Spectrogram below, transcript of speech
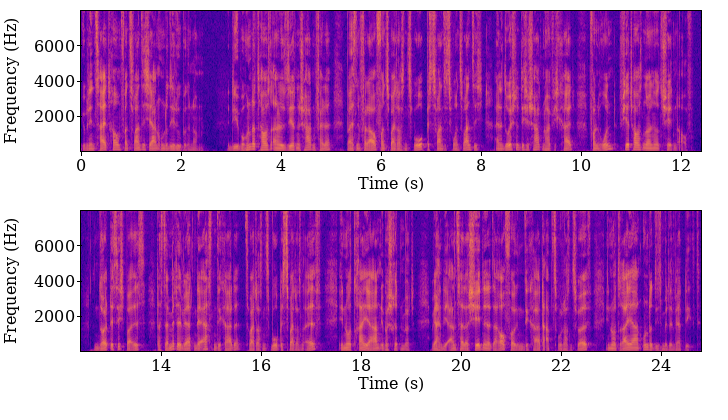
über den Zeitraum von 20 Jahren unter die Lupe genommen. Die über 100.000 analysierten Schadenfälle weisen im Verlauf von 2002 bis 2022 eine durchschnittliche Schadenhäufigkeit von rund 4.900 Schäden auf Deutlich sichtbar ist, dass der Mittelwert in der ersten Dekade (2002 bis 2011) in nur drei Jahren überschritten wird, während die Anzahl der Schäden in der darauffolgenden Dekade ab 2012 in nur drei Jahren unter diesem Mittelwert liegt.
